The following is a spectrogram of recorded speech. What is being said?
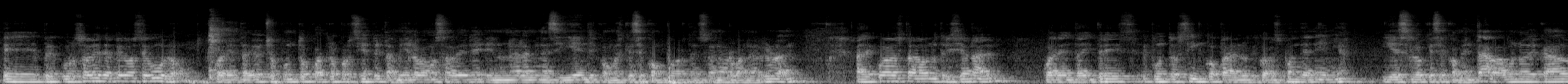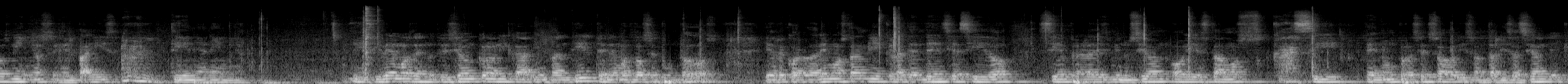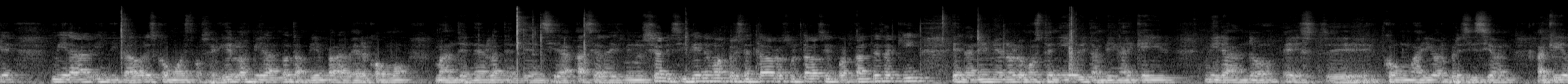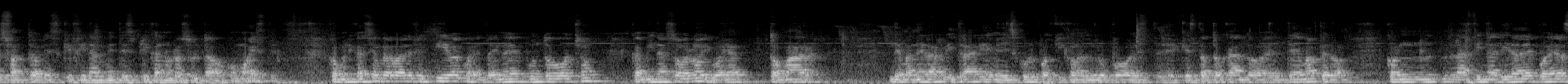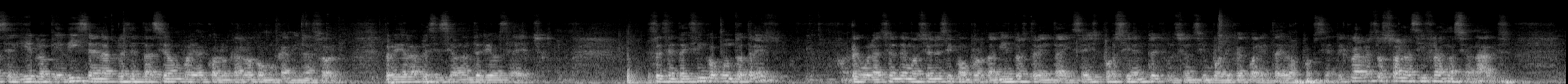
Eh, precursores de apego seguro, 48.4% y también lo vamos a ver en una lámina siguiente cómo es que se comporta en zona urbana y rural. Adecuado estado nutricional, 43.5 para lo que corresponde a anemia y es lo que se comentaba, uno de cada dos niños en el país tiene anemia. Y si vemos desnutrición crónica infantil, tenemos 12.2. Y recordaremos también que la tendencia ha sido siempre a la disminución. Hoy estamos casi en un proceso de horizontalización y que mirar indicadores como estos, seguirlos mirando también para ver cómo mantener la tendencia hacia la disminución. Y si bien hemos presentado resultados importantes aquí, en anemia no lo hemos tenido y también hay que ir mirando este, con mayor precisión aquellos factores que finalmente explican un resultado como este. Comunicación verbal efectiva, 49.8, camina solo y voy a tomar de manera arbitraria, y me disculpo aquí con el grupo este, que está tocando el tema, pero con la finalidad de poder seguir lo que dice en la presentación, voy a colocarlo como camina solo. Pero ya la precisión anterior se ha hecho. 65.3, regulación de emociones y comportamientos 36% y función simbólica 42%. Y claro, estas son las cifras nacionales.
